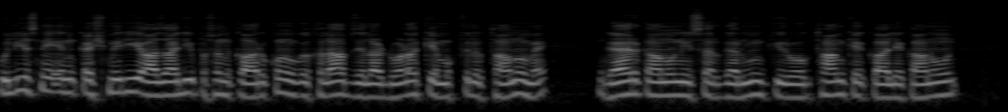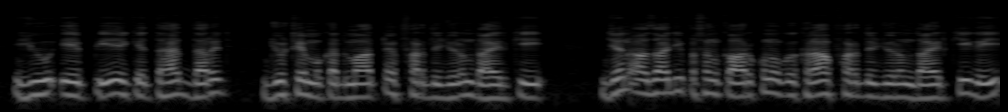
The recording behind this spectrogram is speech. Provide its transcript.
پولیس نے ان کشمیری آزادی پسند کارکنوں کے خلاف ضلع ڈوڑا کے مختلف تھانوں میں غیر قانونی سرگرمیوں کی روک تھام کے کالے قانون یو اے پی اے کے تحت درج جھوٹے مقدمات میں فرد جرم دائر کی۔ جن آزادی پسند کارکنوں کے خلاف فرد جرم دائر کی گئی،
